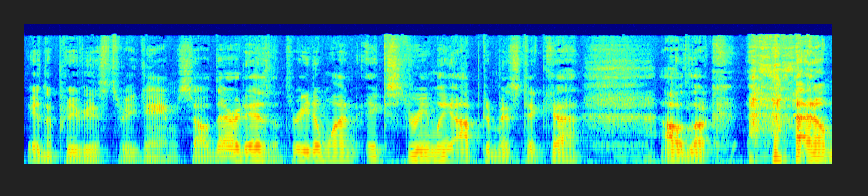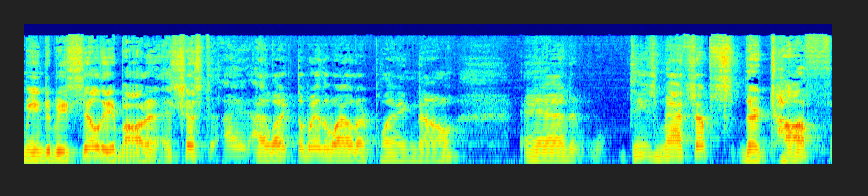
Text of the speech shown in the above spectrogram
in the previous three games. So there it is, a three to one, extremely optimistic uh, outlook. I don't mean to be silly about it. It's just I, I like the way the Wild are playing now. And these matchups, they're tough,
